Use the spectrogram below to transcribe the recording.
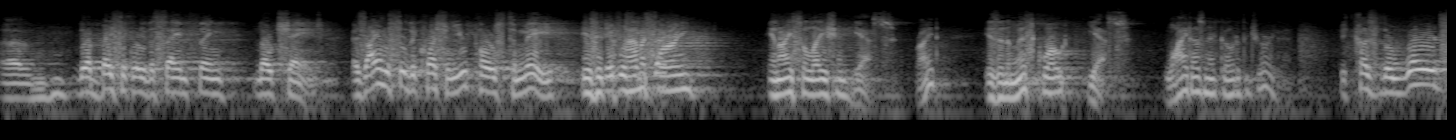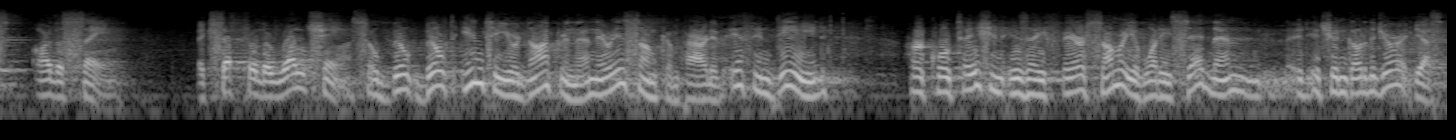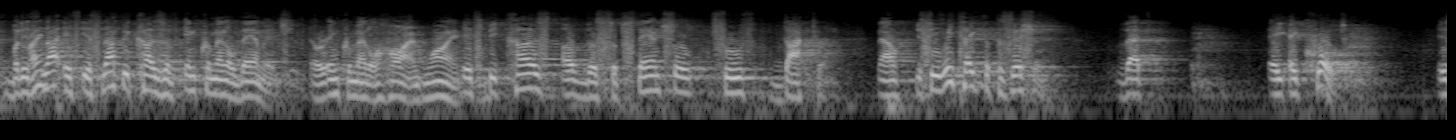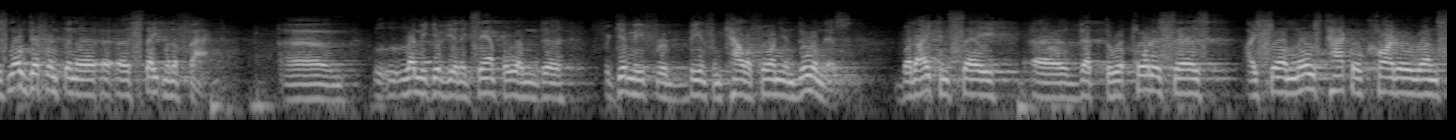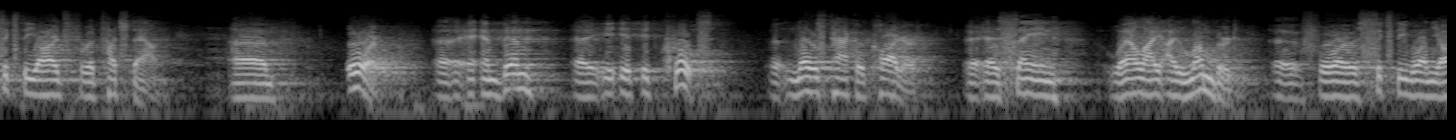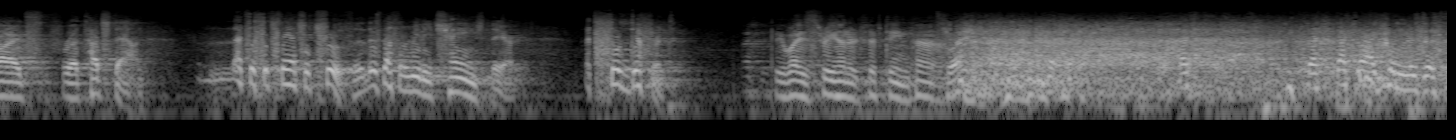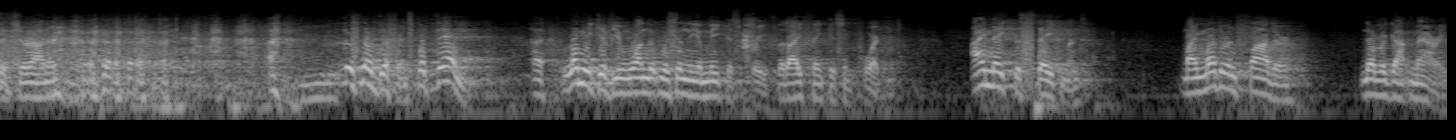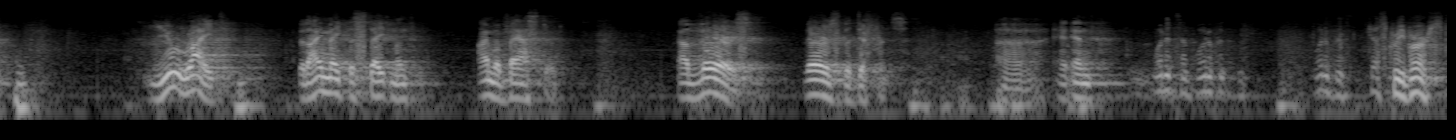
Uh, They're basically the same thing, no change. As I understood the question you posed to me, Is it, was defamatory in isolation? Yes. Right? Is it a misquote? Yes. Why doesn't it go to the jury then? because the words are the same, except for the one change. So built built into your doctrine, then there is some comparative. If indeed her quotation is a fair summary of what he said, then it, it shouldn't go to the jury. Yes, but it's Right? not. It's, it's not because of incremental damage or incremental harm. Why? It's because of the substantial truth doctrine. Now, you see, we take the position that a, a quote is no different than a, a, statement of fact. Um, let me give you an example, and uh, forgive me for being from California and doing this, but I can say uh, that the reporter says, I saw nose tackle Carter run 60 yards for a touchdown. Uh, or, and then uh, it, it- quotes uh, nose tackle Carter as saying, well, I, I lumbered uh, for 61 yards for a touchdown. That's a substantial truth. There's nothing really changed there. That's so different. He weighs 315 pounds. That's right. that's, that's, that's why I couldn't resist it, Your Honor. there's no difference. But then, uh, let me give you one that was in the amicus brief that I think is important. I make the statement my mother and father never got married. You write that I make the statement I'm a bastard. Now there's there's the difference. Uh, and, and what, if what if it's what if it's just reversed?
